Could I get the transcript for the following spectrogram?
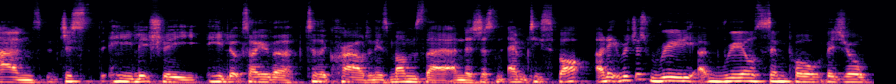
And just he literally he looks over to the crowd and his mum's there and there's just an empty spot and it was just really a real simple visual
